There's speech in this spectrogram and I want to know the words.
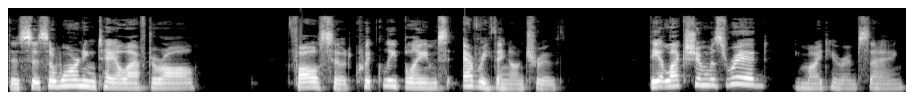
This is a warning tale after all. Falsehood quickly blames everything on truth. The election was rigged, you might hear him saying.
